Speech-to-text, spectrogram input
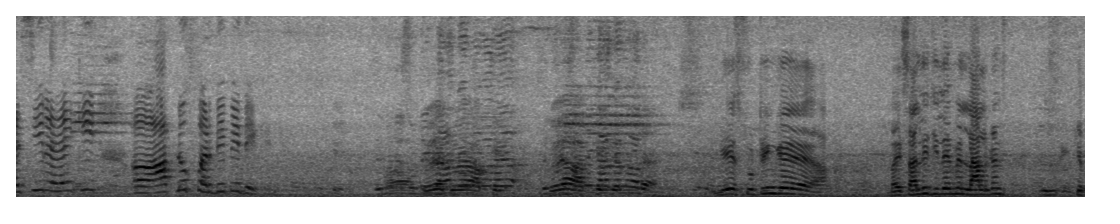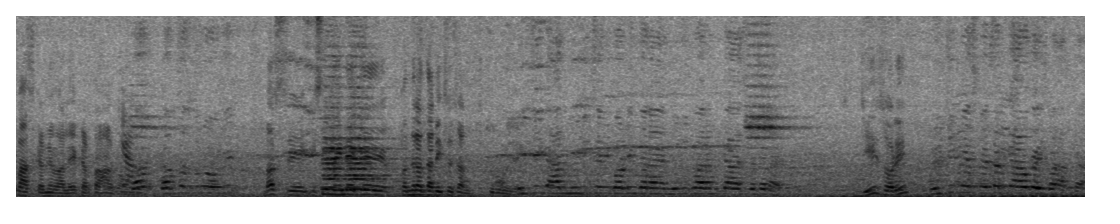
ऐसी रहे कि आप लोग पर्दे पे देखें। फिल्म- ये शूटिंग वैशाली ज़िले में लालगंज के पास करने वाले करता हूँ बस इसी महीने के पंद्रह तारीख से चालू शुरू हो जाएगी। है के है? जी सॉरी म्यूज़िक में स्पेशल क्या होगा इस बार आपका?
